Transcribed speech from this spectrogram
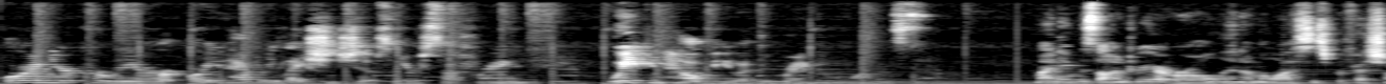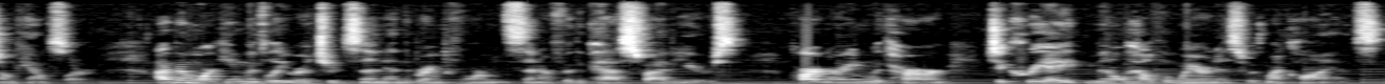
or in your career, or you have relationships that are suffering, we can help you at the Brain Performance Center. My name is Andrea Earle, and I'm a licensed professional counselor. I've been working with Lee Richardson and the Brain Performance Center for the past five years, partnering with her to create mental health awareness with my clients.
